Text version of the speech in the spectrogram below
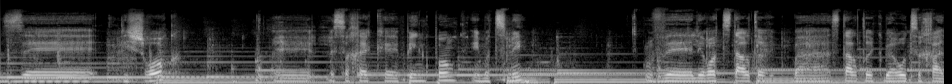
זה לשרוק, אה, לשחק אה, פינג פונג עם עצמי ולראות סטארטרק, בסטארטרק בערוץ אחד.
